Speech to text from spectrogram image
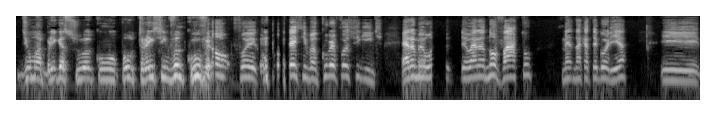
de uma briga sua com o Paul Tracy em Vancouver. Não, foi com o Paul Tracy em Vancouver foi o seguinte: era meu, eu era novato né, na categoria e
